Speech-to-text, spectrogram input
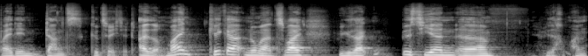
bei den Duns gezüchtet. Also mein Kicker Nummer zwei, wie gesagt, ein bisschen, äh, wie sagt man,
